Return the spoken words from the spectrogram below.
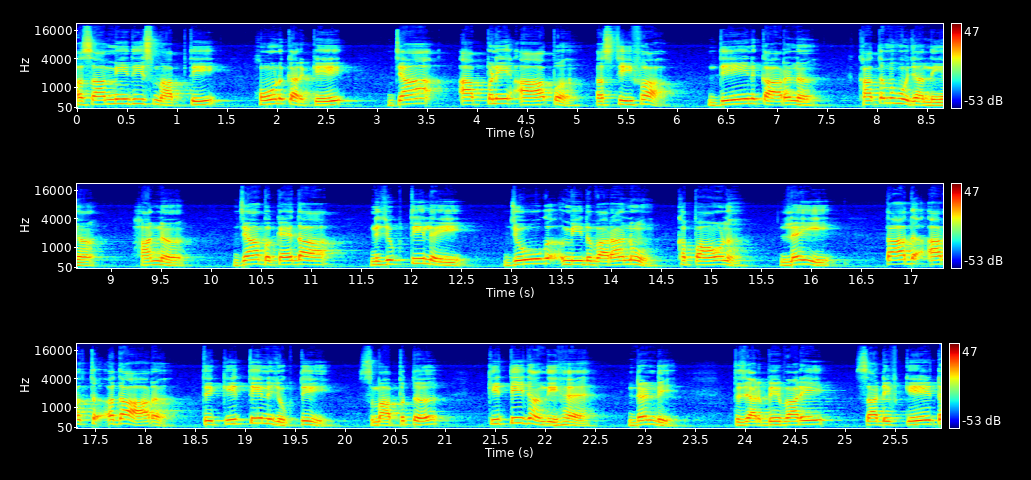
ਅਸਾਮੀ ਦੀ ਸਮਾਪਤੀ ਹੋਣ ਕਰਕੇ ਜਾਂ ਆਪਣੇ ਆਪ ਅਸਤੀਫਾ ਦੇਣ ਕਾਰਨ ਖਤਮ ਹੋ ਜਾਂਦੀਆਂ ਹਨ। ਜਾਂ ਬਕਾਇਦਾ ਨਿਯੁਕਤੀ ਲਈ ਯੋਗ ਉਮੀਦਵਾਰਾਂ ਨੂੰ ਖਪਾਉਣ ਲਈ ਤਦ ਅਰਥ ਆਧਾਰ ਤੇ ਕੀਤੀ ਨਿਯੁਕਤੀ ਸਮਾਪਤ ਕੀਤੀ ਜਾਂਦੀ ਹੈ। ਡੰਡੀ, ਤਜਰਬੇ ਬਾਰੇ ਸਰਟੀਫਿਕੇਟ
